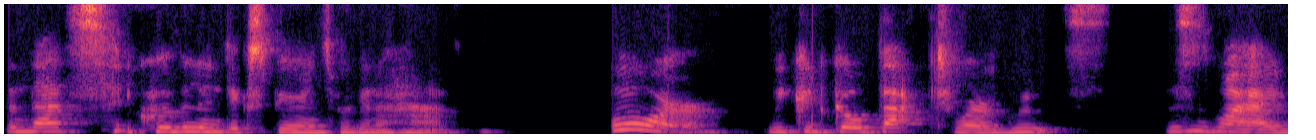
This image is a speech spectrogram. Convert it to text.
then that's equivalent experience we're going to have. Or we could go back to our roots. This is why I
